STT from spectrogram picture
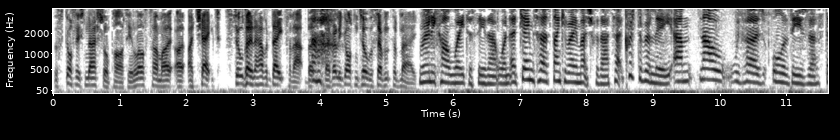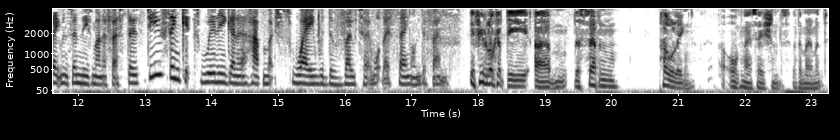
the Scottish National Party. And last time I, I, I checked, still don't have a date for that, but Ah. they've only got until the 7th of May. Really can't wait to see that one. Uh, James Hurst, thank you very much for that. Uh, Christopher Lee, um, now we've heard all of these uh, statements in these manifestos. Do you think it's really going to have much sway with the voter and what they're saying on defence? If you look at the um, the seven polling organisations at the moment,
